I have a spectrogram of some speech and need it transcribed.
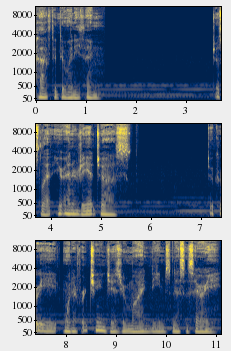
Have to do anything. Just let your energy adjust to create whatever changes your mind deems necessary.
